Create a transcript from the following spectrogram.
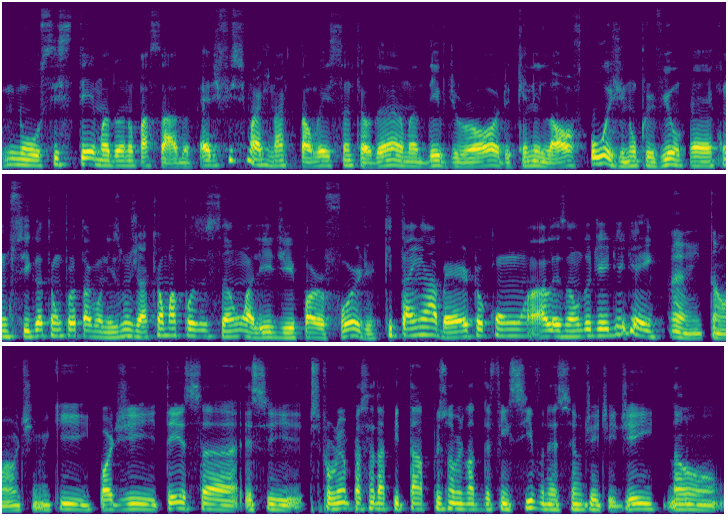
no sistema do ano passado. É difícil imaginar que talvez Santo Aldama, David Rod, Kenny Loft, hoje no preview, é, consiga ter um protagonismo, já que é uma posição ali de power forward que tá em aberto com a lesão do JJJ. É, então é um time que pode ter essa, esse, esse problema para se adaptar, principalmente no lado defensivo, né? Ser um JJJ. Não,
